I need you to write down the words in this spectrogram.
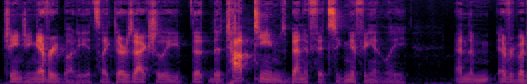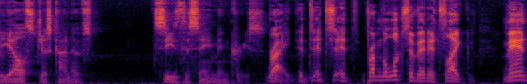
changing everybody. It's like there's actually the the top teams benefit significantly, and then everybody else just kind of sees the same increase. Right. It, it's it from the looks of it, it's like Man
